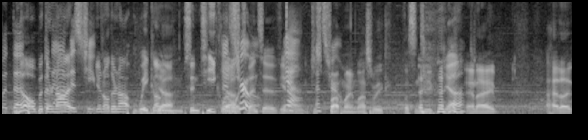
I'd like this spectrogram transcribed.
but the no, but they're the not. App is cheap. You know, they're not Wacom Yeah. Cintiq That's level expensive. You yeah, know. Just that's bought mine last week. Listen to Yeah. and I I had a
